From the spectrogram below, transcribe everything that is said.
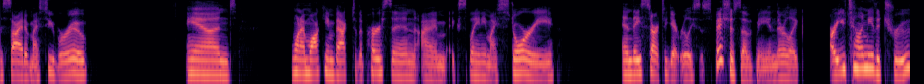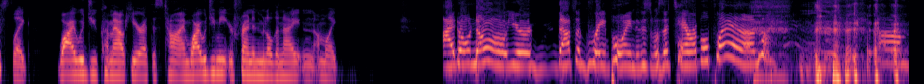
the side of my Subaru. And when I'm walking back to the person, I'm explaining my story and they start to get really suspicious of me and they're like, "Are you telling me the truth? Like why would you come out here at this time? Why would you meet your friend in the middle of the night?" And I'm like, I don't know. You're that's a great point. This was a terrible plan. um,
